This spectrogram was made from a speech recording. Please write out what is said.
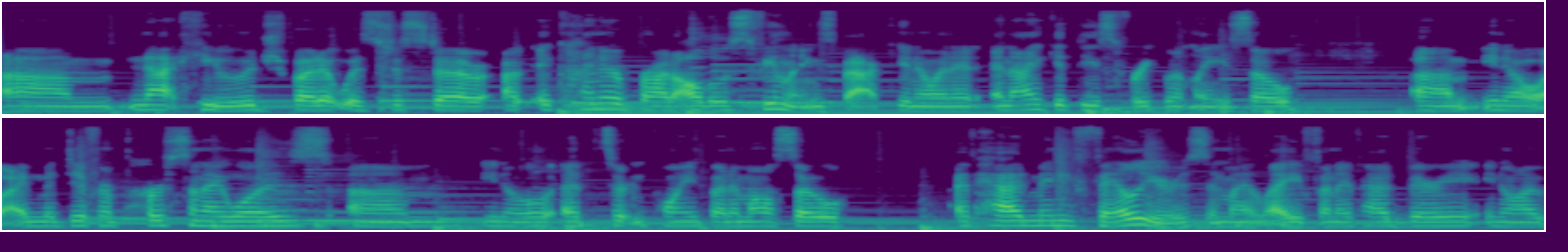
um, not huge but it was just a, a, it kind of brought all those feelings back you know and, it, and i get these frequently so um, you know i'm a different person i was um, you know at a certain point but i'm also i've had many failures in my life and i've had very you know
